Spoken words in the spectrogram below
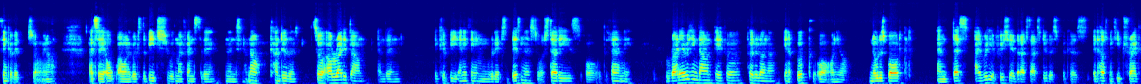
think of it. So you know, I'd say, oh, I want to go to the beach with my friends today, and then say, no, can't do that. So I'll write it down, and then it could be anything related to business or studies or the family. Write everything down on paper, put it on a in a book or on your notice board, and that's I really appreciate that I've started to do this because it helps me keep track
